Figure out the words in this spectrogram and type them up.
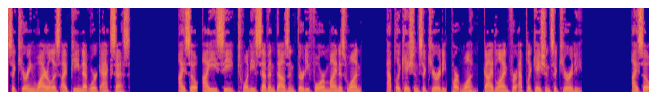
Securing wireless IP network access. ISO IEC 27034-1 Application Security Part 1 Guideline for Application Security ISO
